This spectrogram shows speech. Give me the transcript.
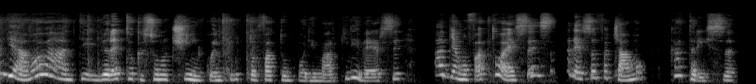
Andiamo avanti, vi ho detto che sono 5 in tutto, ho fatto un po' di marchi diversi, abbiamo fatto Essence, adesso facciamo Catrice.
